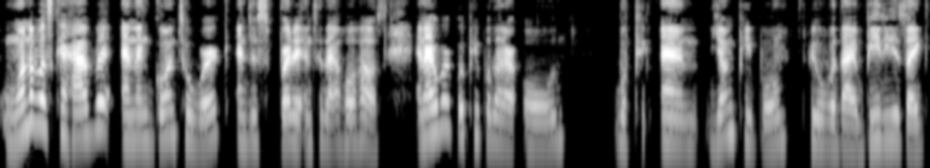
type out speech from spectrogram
one of us can have it and then go into work and just spread it into that whole house. And I work with people that are old with and young people, people with diabetes, like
